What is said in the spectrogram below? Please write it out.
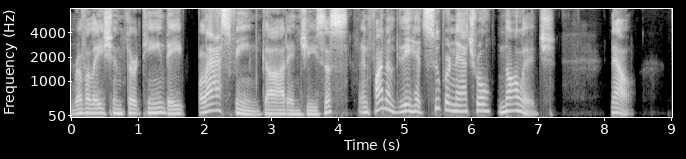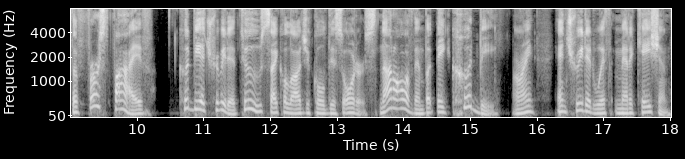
Revelation 13, they blasphemed God and Jesus. And finally, they had supernatural knowledge. Now, the first five could be attributed to psychological disorders. Not all of them, but they could be, all right, and treated with medication.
